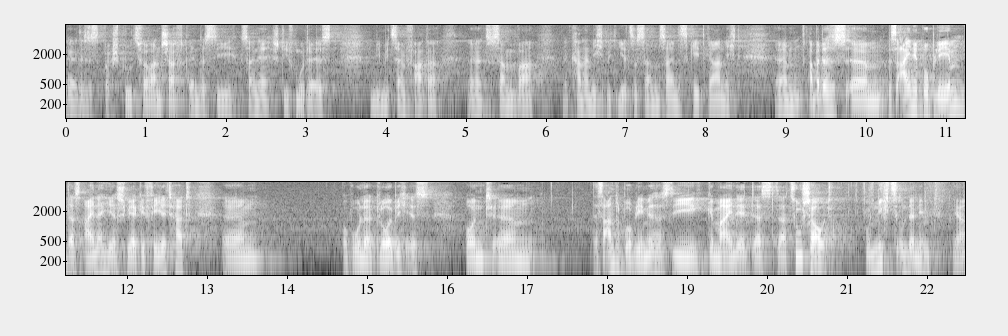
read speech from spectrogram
Äh, das ist praktisch Blutsverwandtschaft. Wenn das sie, seine Stiefmutter ist und die mit seinem Vater äh, zusammen war, kann er nicht mit ihr zusammen sein. Das geht gar nicht. Ähm, aber das ist ähm, das eine Problem, dass einer hier schwer gefehlt hat, ähm, obwohl er gläubig ist. Und das andere Problem ist, dass die Gemeinde das da zuschaut und nichts unternimmt. Ja?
